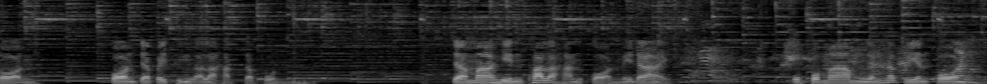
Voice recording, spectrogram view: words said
ตอน ก่อนจะไปถึงอรหัตผล จะมาเห็นพระอรหันต์ก่อนไม่ได้ อุปมาเหมือนนักเรียนป .1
